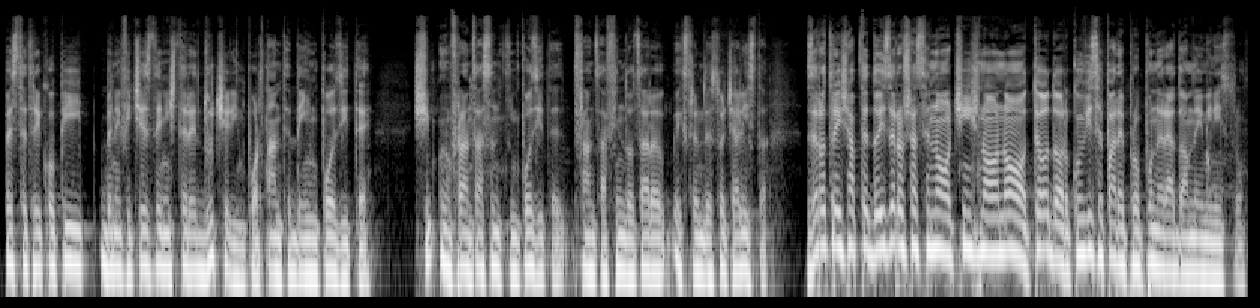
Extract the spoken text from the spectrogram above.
peste trei copii beneficiezi de niște reduceri importante de impozite. Și în Franța sunt impozite, Franța fiind o țară extrem de socialistă. 0372069599 Teodor, cum vi se pare propunerea doamnei ministru?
